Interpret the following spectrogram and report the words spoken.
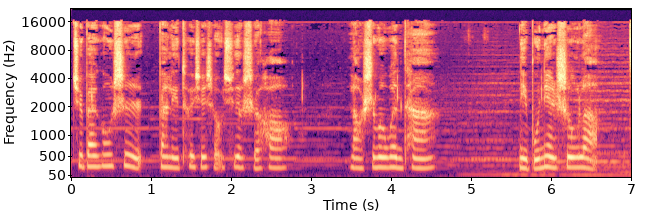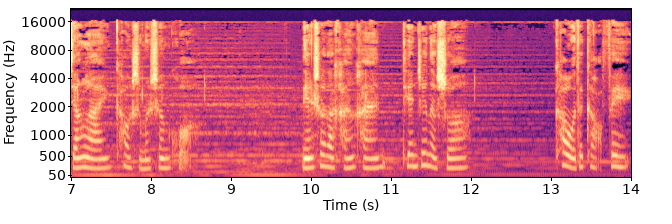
去办公室办理退学手续的时候，老师们问他：“你不念书了，将来靠什么生活？”年少的韩寒天真的说：“靠我的稿费。”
